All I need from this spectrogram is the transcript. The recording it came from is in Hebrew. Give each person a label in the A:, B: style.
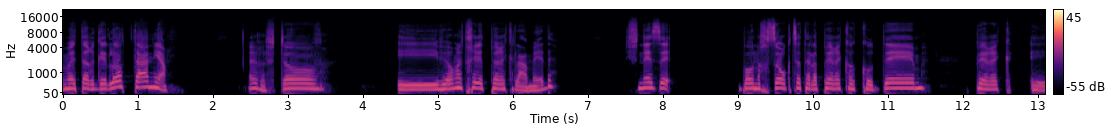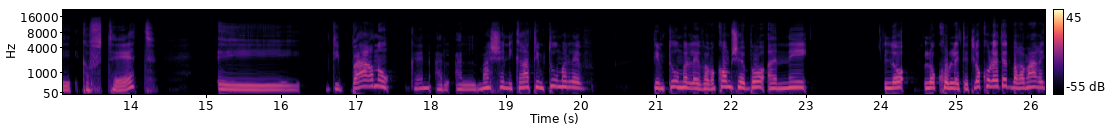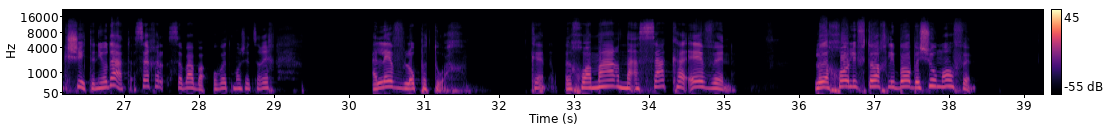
A: מתרגלות טניה. ערב טוב. והיום נתחיל את פרק ל'. לפני זה בואו נחזור קצת על הפרק הקודם, פרק אה, כ"ט. אה, דיברנו, כן, על, על מה שנקרא טמטום הלב. טמטום הלב, המקום שבו אני לא, לא קולטת, לא קולטת ברמה הרגשית, אני יודעת, השכל סבבה, עובד כמו שצריך, הלב לא פתוח. כן, איך הוא אמר? נעשה כאבן. לא יכול לפתוח ליבו בשום אופן.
